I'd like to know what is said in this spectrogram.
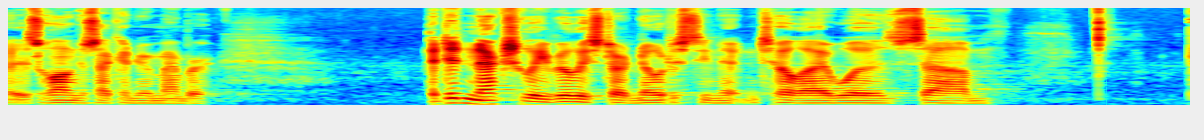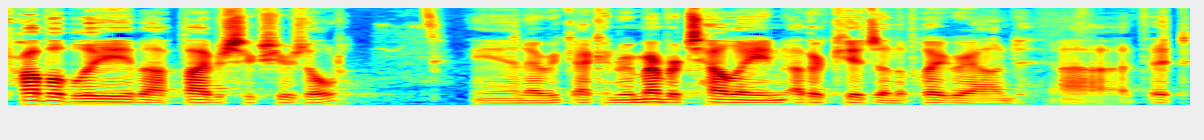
as long as I can remember. I didn't actually really start noticing it until I was um, probably about five or six years old. And I, I, can remember telling other kids on the playground uh, that,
